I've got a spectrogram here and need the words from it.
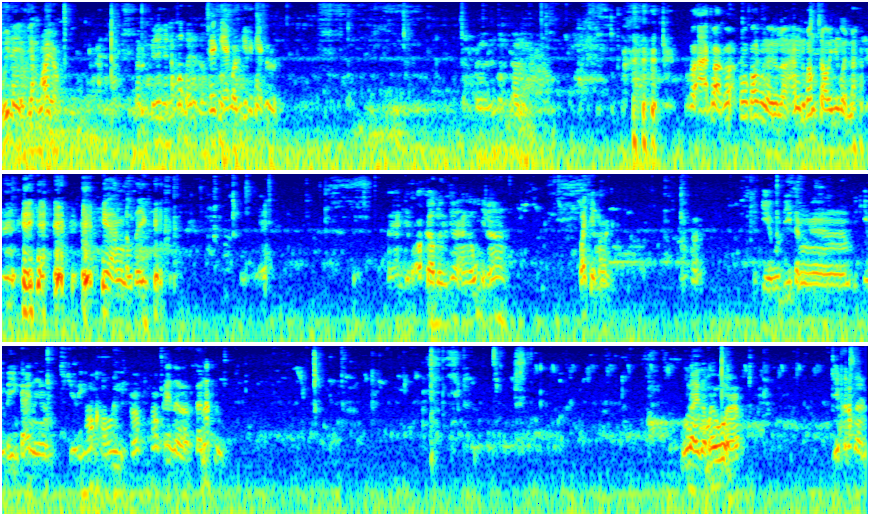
buổi này dằn quá rồi cái này nó có xét nghe bằng cái nhạc rồi có có có có người là ăn nước bấm sôi như mình đó ăn đầu tiên bỏ cơm luôn chứ ăn uống gì nữa. Quá trời mệt chiều đi tăng chiều đi cái nữa chiều đi hót thôi. Hót hót cái là tới nách luôn. Bữa nay tao mới uống hả? chỉ có lên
